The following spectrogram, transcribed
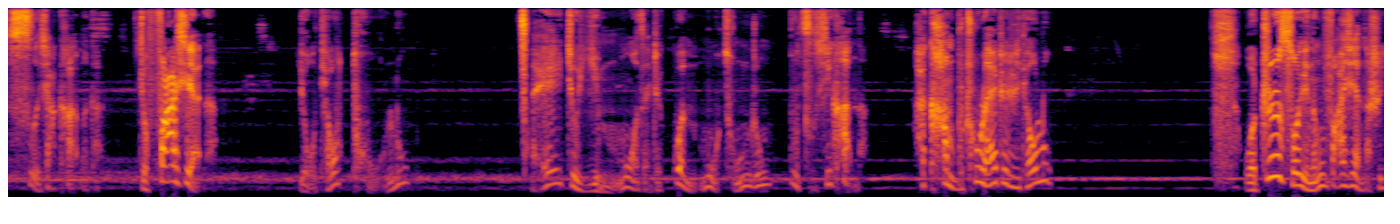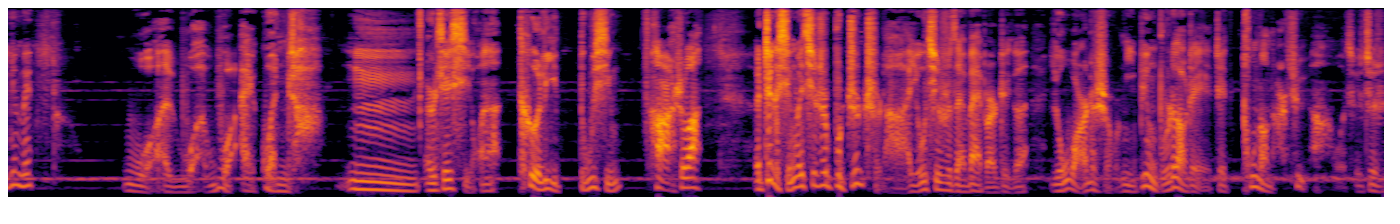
四下看了看，就发现呢有条土路。哎，就隐没在这灌木丛中，不仔细看呢，还看不出来这是一条路。我之所以能发现呢，是因为我我我爱观察，嗯，而且喜欢特立独行，哈，是吧？这个行为其实不支持的啊，尤其是在外边这个游玩的时候，你并不知道这这通到哪儿去啊。我觉得就是，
